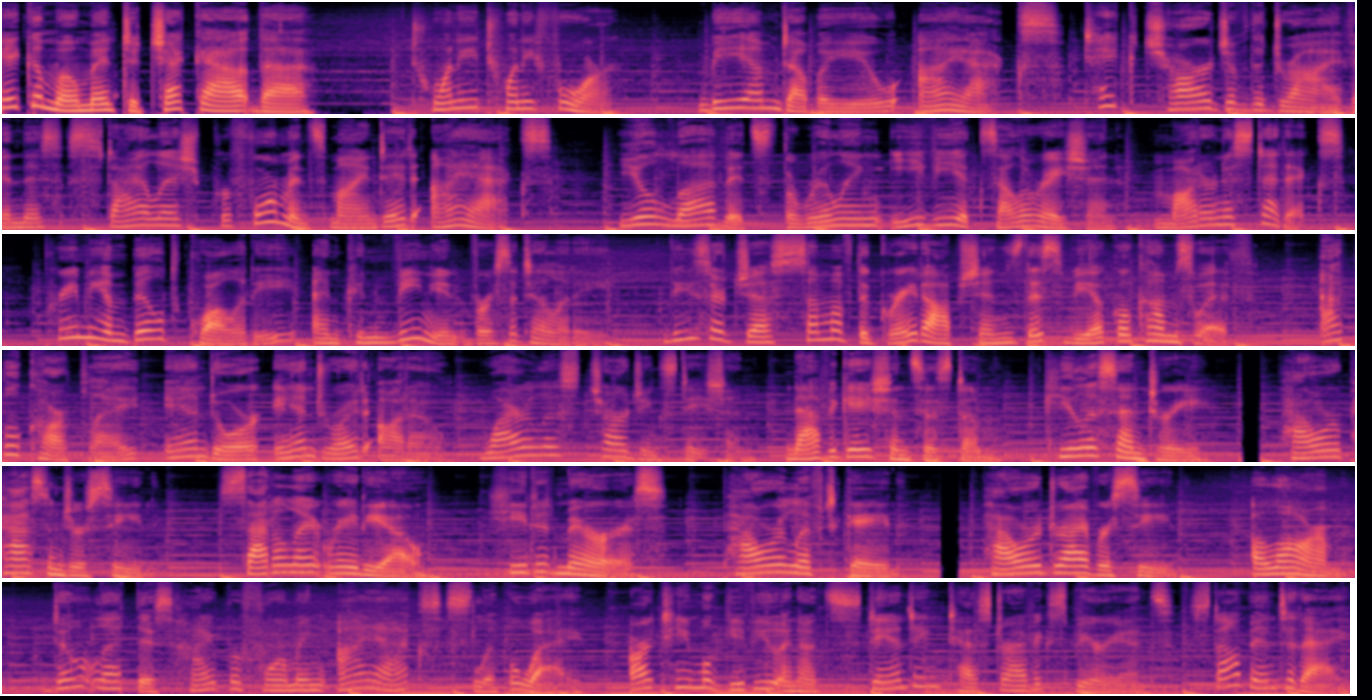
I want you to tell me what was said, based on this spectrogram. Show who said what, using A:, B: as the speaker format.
A: Take a moment to check out the 2024 BMW iX. Take charge of the drive in this stylish, performance-minded iX. You'll love its thrilling EV acceleration, modern aesthetics, premium build quality, and convenient versatility. These are just some of the great options this vehicle comes with. Apple CarPlay and or Android Auto, wireless charging station, navigation system, keyless entry, power passenger seat, satellite radio, heated mirrors, power liftgate, power driver seat, alarm. Don't let this high-performing iX slip away. Our team will give you an outstanding test drive experience. Stop in today.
